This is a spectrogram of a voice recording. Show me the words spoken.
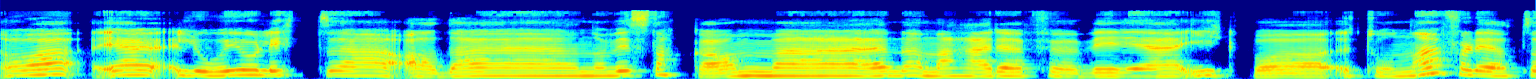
Og jeg lo jo litt uh, av deg når vi snakka om uh, denne her før vi gikk på, Tone. Fordi at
